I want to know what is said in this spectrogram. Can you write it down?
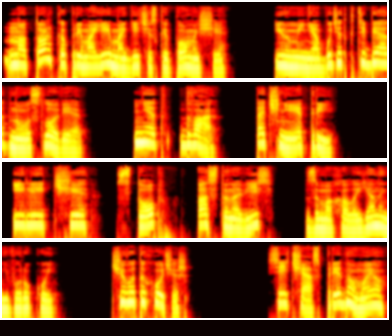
«Но только при моей магической помощи. И у меня будет к тебе одно условие. Нет, два. Точнее, три. Или че... Стоп! Остановись!» — замахала я на него рукой. Чего ты хочешь?» «Сейчас придумаю».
